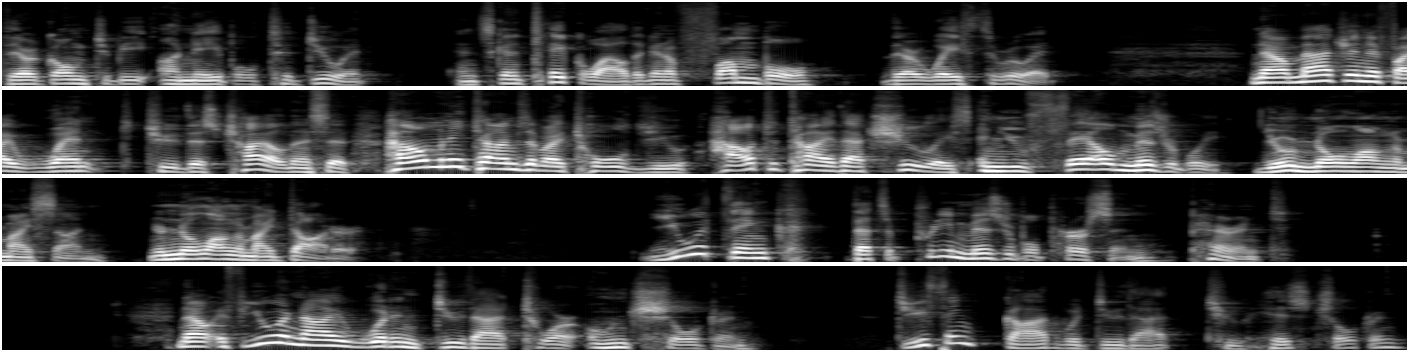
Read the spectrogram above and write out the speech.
they're going to be unable to do it. And it's going to take a while. They're going to fumble their way through it. Now imagine if I went to this child and I said, How many times have I told you how to tie that shoelace and you fail miserably? You're no longer my son. You're no longer my daughter. You would think that's a pretty miserable person, parent. Now, if you and I wouldn't do that to our own children, do you think God would do that to his children?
